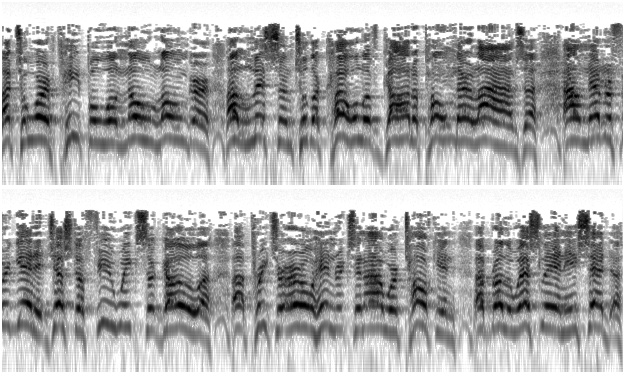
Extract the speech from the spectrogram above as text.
uh to where people will no longer uh, listen to the call of God upon their lives? Uh, I'll never forget it. Just a few weeks ago, preacher Earl Hendricks and I were talking, Brother Wesley, and and he said, uh,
